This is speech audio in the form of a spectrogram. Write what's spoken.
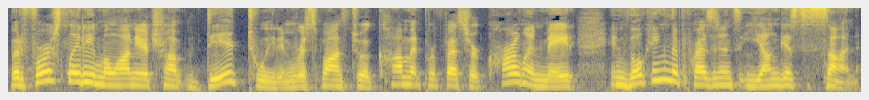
but First Lady Melania Trump did tweet in response to a comment Professor Karlan made invoking the president's youngest son.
